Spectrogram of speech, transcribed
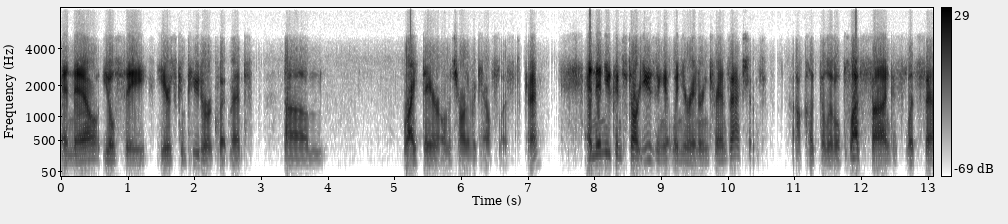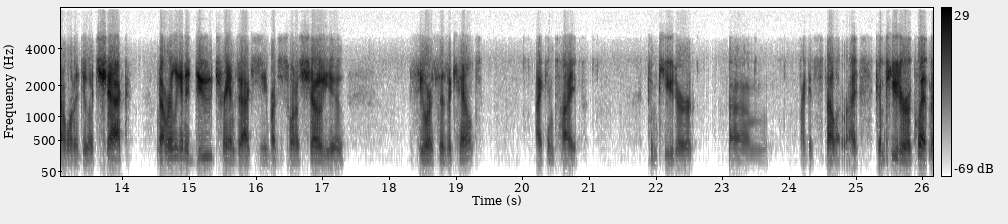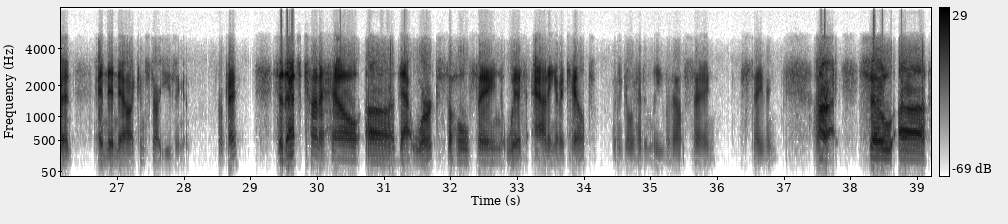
And now you'll see here's computer equipment. Um, right there on the chart of accounts list. Okay? And then you can start using it when you're entering transactions. I'll click the little plus sign because let's say I want to do a check. I'm not really going to do transactions here, but I just want to show you. See where it says account? I can type computer, um, I could spell it right, computer equipment, and then now I can start using it. Okay? So that's kind of how uh, that works, the whole thing with adding an account. I'm going to go ahead and leave without saying, saving. All right. So uh,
